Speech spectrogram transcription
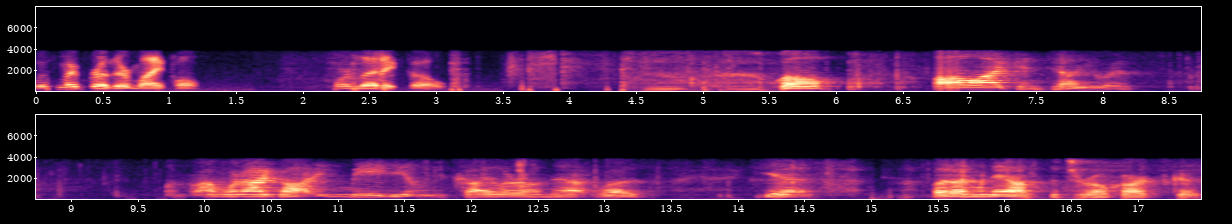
with my brother Michael, or let it go? Well, all I can tell you is uh, what I got immediately, Skylar, on that was yes. But I'm going to ask the tarot cards because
